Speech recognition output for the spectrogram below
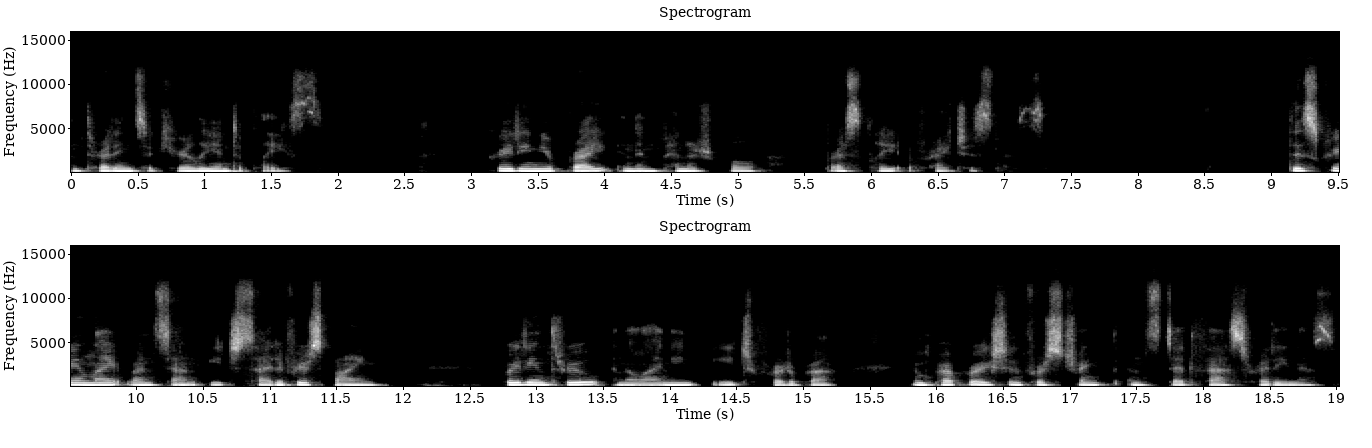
and threading securely into place, creating your bright and impenetrable breastplate of righteousness. This green light runs down each side of your spine, breathing through and aligning each vertebra in preparation for strength and steadfast readiness.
